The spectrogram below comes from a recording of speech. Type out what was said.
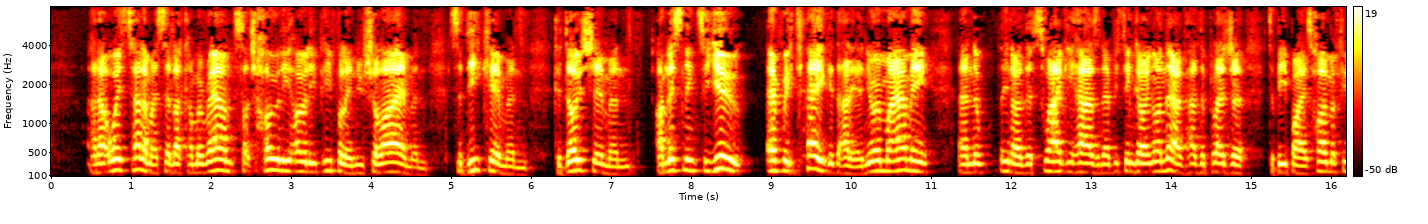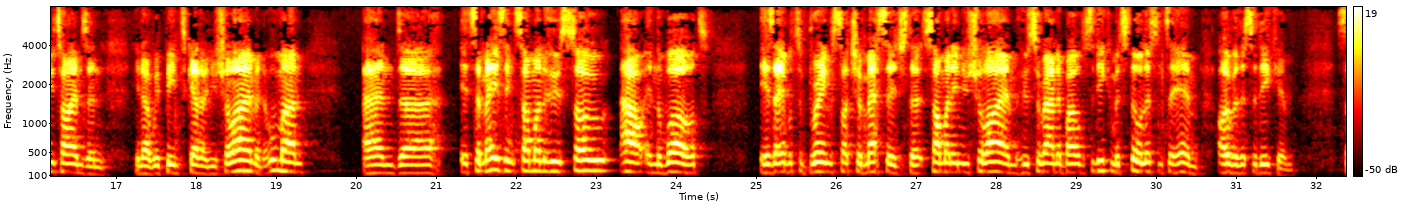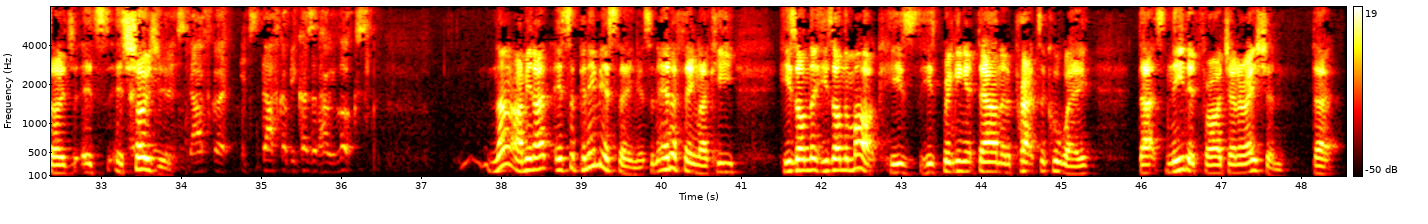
And I always tell him, I said, like, I'm around such holy, holy people in Yerushalayim and Siddiqim and Kedoshim and I'm listening to you every day, Gedalia, and you're in Miami and the, you know, the swag he has and everything going on there. I've had the pleasure to be by his home a few times and, you know, we've been together in Yerushalayim and Uman and, uh, it's amazing someone who's so out in the world is able to bring such a message that someone in Yerushalayim who's surrounded by all the Siddiqim would still listen to him over the Siddiqim. So it's, it's, it shows you. It's dafka. It's dafka because of how he looks. No, I mean, I, it's a pnimius thing. It's an inner thing. Like he, he's on the, he's on the mark. He's, he's bringing it down in a practical way that's needed for our generation. That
